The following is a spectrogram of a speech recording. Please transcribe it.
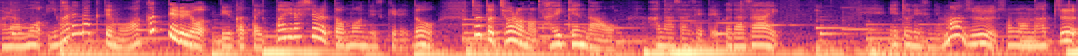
これはもう言われなくても分かってるよっていう方いっぱいいらっしゃると思うんですけれどちょっとチョロの体験談を話させてください。えっとですねまずその夏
